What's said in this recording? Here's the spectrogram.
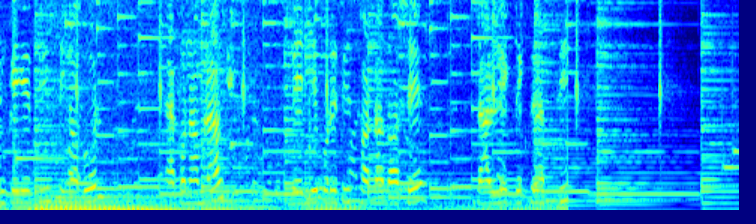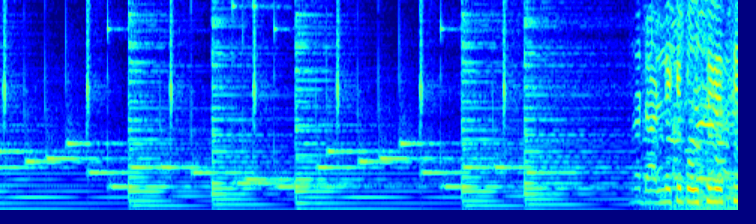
ঢুকে গেছি শ্রীনগর। এখন আমরা বেরিয়ে পড়েছি ছটা দশে। ডাল লেক দেখতে যাচ্ছি। আমরা ডাল লেকে পৌঁছে গেছি।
